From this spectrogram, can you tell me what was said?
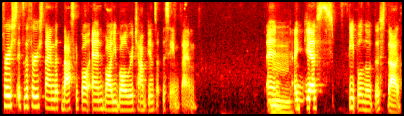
first it's the first time that basketball and volleyball were champions at the same time. And mm. I guess people noticed that.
